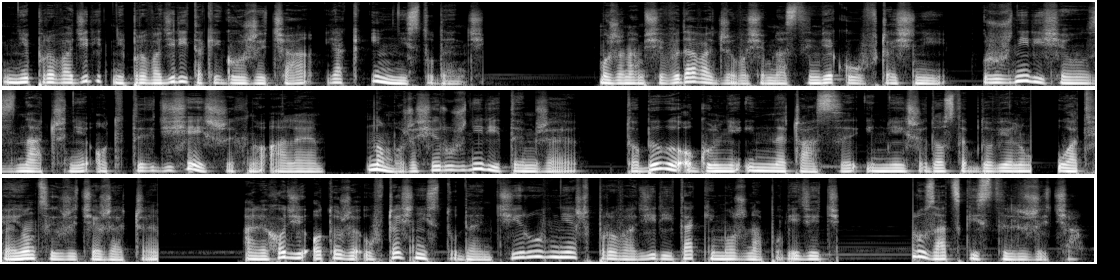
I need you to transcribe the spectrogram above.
nie prowadzili, nie prowadzili takiego życia jak inni studenci. Może nam się wydawać, że w XVIII wieku wcześniej różnili się znacznie od tych dzisiejszych, no ale no może się różnili tym, że to były ogólnie inne czasy i mniejszy dostęp do wielu ułatwiających życie rzeczy, ale chodzi o to, że ówcześni studenci również prowadzili taki, można powiedzieć, luzacki styl życia.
